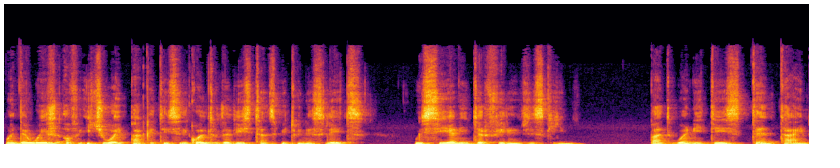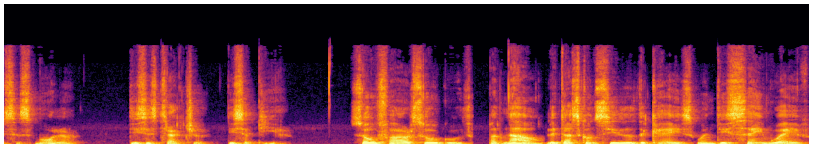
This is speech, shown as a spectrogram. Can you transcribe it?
When the width of each wave packet is equal to the distance between the slits, we see an interference scheme. But when it is 10 times smaller, this structure disappears. So far so good, but now let us consider the case when this same wave,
